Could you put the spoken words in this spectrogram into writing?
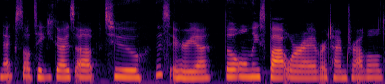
next I'll take you guys up to this area, the only spot where I ever time traveled.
